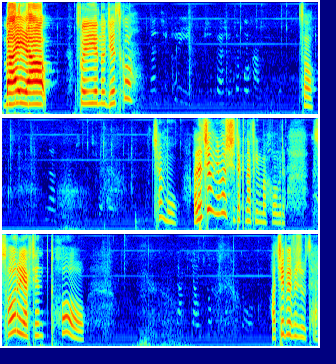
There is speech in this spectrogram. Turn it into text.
Bajra! Twoje jedno dziecko? Co? Czemu? Ale czemu nie możesz się tak na filmach obrać? Sorry, ja chciałem to. A ciebie wyrzucę.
